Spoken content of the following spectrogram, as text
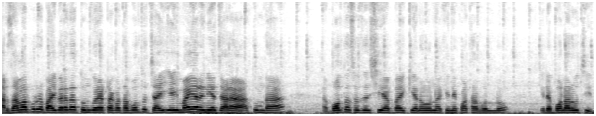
আর জামালপুরের ভাই বেড়াদা, তুমি করে একটা কথা বলতে চাই, এই মাইয়ার নিয়ে যারা তোমরা বলতেছো যে শিয়াব ভাই কেন ওনাকে নিয়ে কথা বলল, এটা বলার উচিত।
